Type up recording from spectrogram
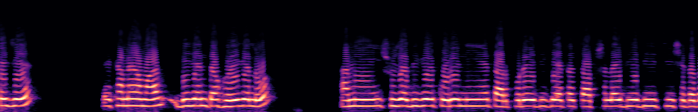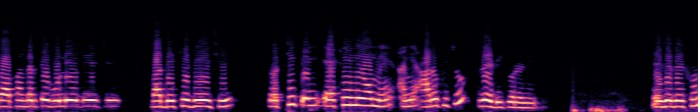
এই যে, এখানে আমার ডিজাইনটা হয়ে গেল। আমি সোজা দিকে করে নিয়ে তারপরে এদিকে একটা চাপ সেলাই দিয়ে দিয়েছি, সেটা তো আপনাদেরকে বলেও দিয়েছি। বা দেখিয়ে দিয়েছি। তো ঠিক এই একই নিয়মে আমি আরও কিছু রেডি করে নিব। এই যে দেখুন।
